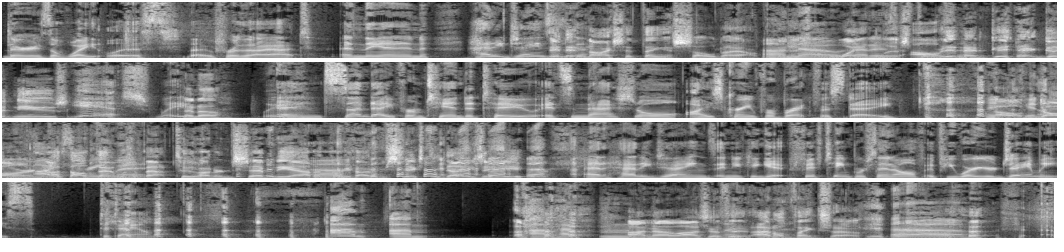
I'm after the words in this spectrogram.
there is a wait list though for that. And then Hattie Jane's. Isn't it go- nice that thing is sold out? I know, It's a wait that is list for it. Isn't that, good, isn't that good news? Yes, Wait. You know? We- And Sunday from 10 to 2, it's National Ice Cream for Breakfast Day. And Oh, darn. I thought that was at- about 270 out of 360 days a year. at Hattie Jane's, and you can get 15% off if you wear your jammies to town. I'm, I'm, I have, mm, I know. I was just, I don't think so.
